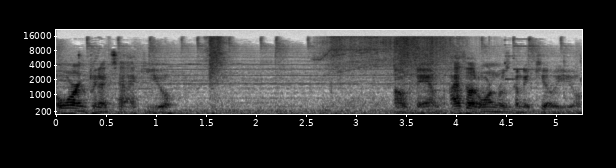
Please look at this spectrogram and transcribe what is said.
Auron can attack you. Oh damn, I thought Auron was gonna kill you.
